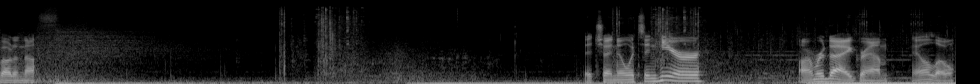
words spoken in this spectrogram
About enough. Bitch, I know what's in here. Armor diagram. Hello.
